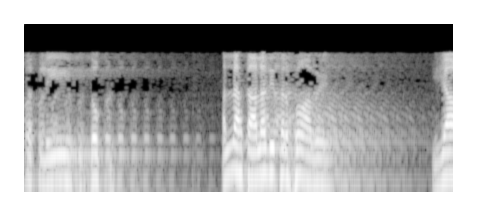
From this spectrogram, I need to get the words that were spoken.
تکلیف، دکھ۔ اللہ تعالی دی طرفوں آوے۔ یا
